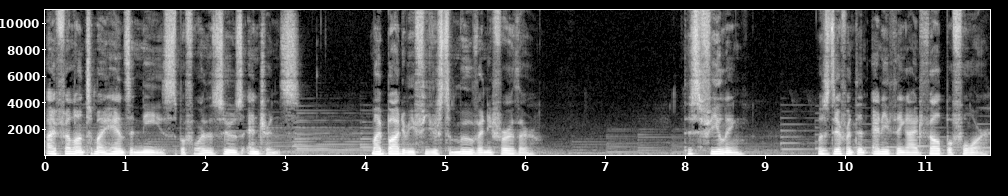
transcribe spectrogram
I fell onto my hands and knees before the zoo's entrance. My body refused to move any further. This feeling was different than anything I had felt before.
